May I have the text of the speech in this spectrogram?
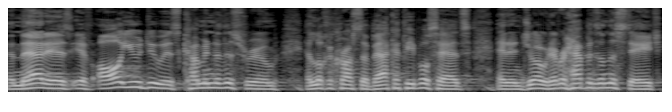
And that is if all you do is come into this room and look across the back of people's heads and enjoy whatever happens on the stage,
